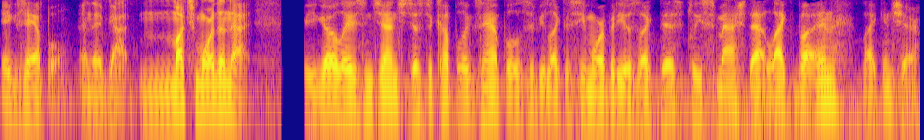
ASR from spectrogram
example, and they've got much more than that. Here you go, ladies and gents, just a couple examples. If you'd like to see more videos like this, please smash that like button, like and share.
